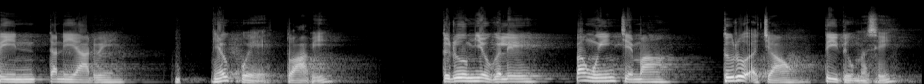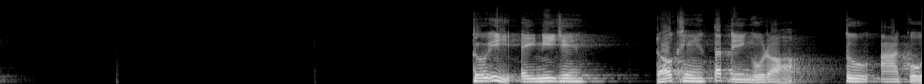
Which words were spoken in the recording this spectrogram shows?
တင်တနေရာတွင်မြုပ်ွယ်သွားပြီသူတို့မြုပ်ကလေးပတ်ဝန်းကျင်မှာသူတို့အကြောင်းသိသူမရှိသူဤအိမ်နီးချင်း ဒေါခင်တက်တင်ကိုတော့သူအားကို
